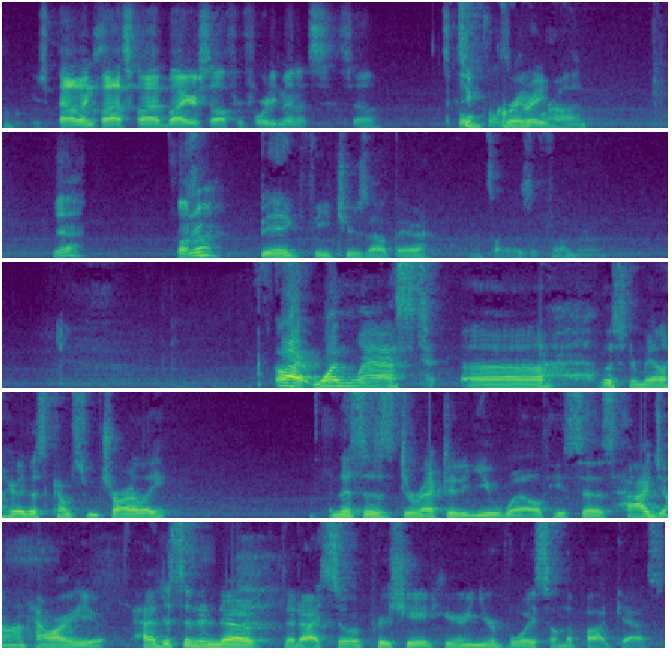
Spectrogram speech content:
you're just paddling class five by yourself for 40 minutes. So It's a great, great. run. Yeah, fun run. Big features out there. It's always a fun run. All right, one last uh, listener mail here. This comes from Charlie. And this is directed at you, Weld. He says, Hi, John. How are you? Had to send a note that I so appreciate hearing your voice on the podcast.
